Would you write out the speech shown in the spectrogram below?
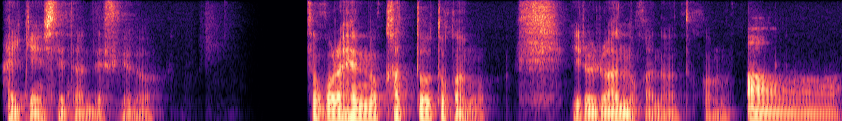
拝見してたんですけどそこら辺の葛藤とかもいろいろあんのかなとかもあ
